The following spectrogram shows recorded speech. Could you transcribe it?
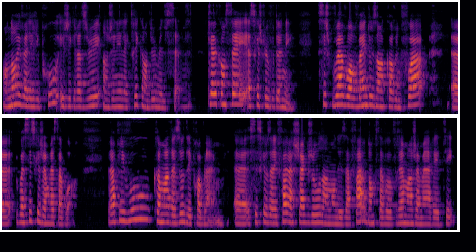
Mon nom est Valérie Prou et j'ai gradué en génie électrique en 2007. Quel conseil est-ce que je peux vous donner? Si je pouvais avoir 22 ans encore une fois, euh, voici ce que j'aimerais savoir. Rappelez-vous comment résoudre les problèmes. Euh, c'est ce que vous allez faire à chaque jour dans le monde des affaires, donc ça va vraiment jamais arrêter.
